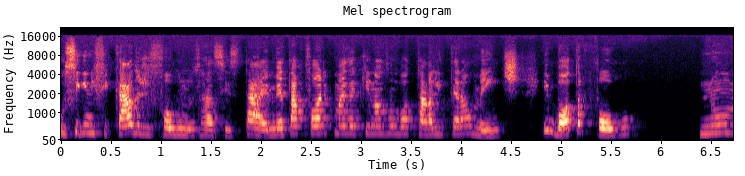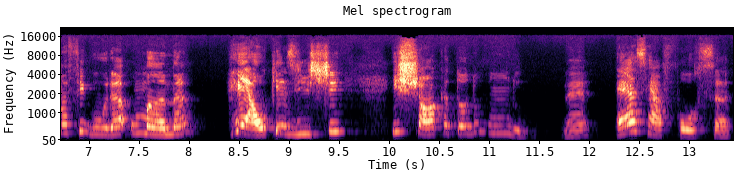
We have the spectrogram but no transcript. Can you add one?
o significado de fogo nos racistas. Tá, é metafórico, mas aqui nós vamos botar literalmente. E bota fogo numa figura humana real que existe e choca todo mundo, né? Essa é a força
